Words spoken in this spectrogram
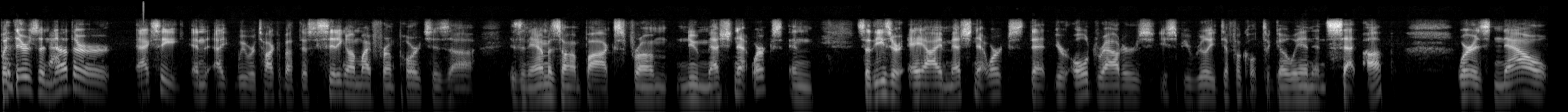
But there's another actually, and I, we were talking about this. Sitting on my front porch is uh, is an Amazon box from New Mesh Networks, and so these are AI mesh networks that your old routers used to be really difficult to go in and set up, whereas now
